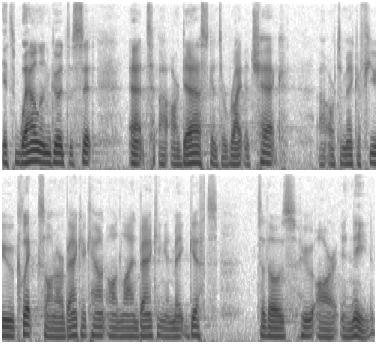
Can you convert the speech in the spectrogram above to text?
it's well and good to sit at uh, our desk and to write a check uh, or to make a few clicks on our bank account, online banking, and make gifts to those who are in need.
